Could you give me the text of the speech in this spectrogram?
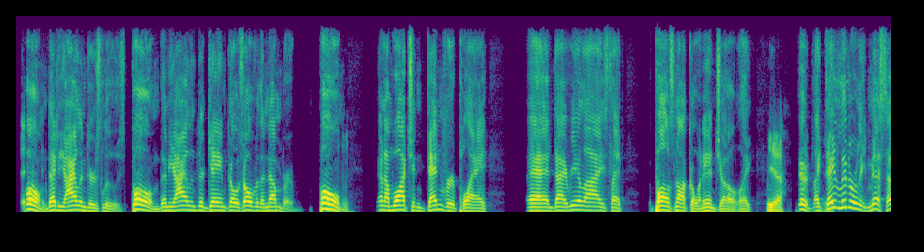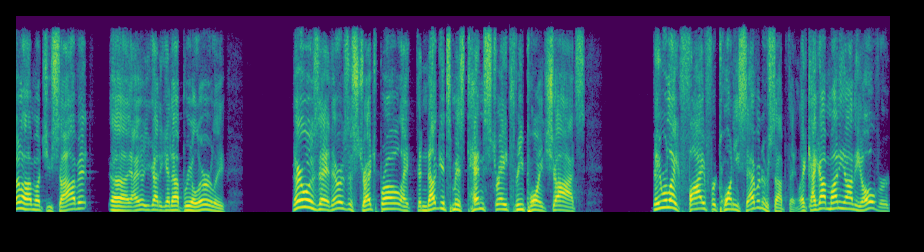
boom, then the Islanders lose. Boom, then the Islander game goes over the number. Boom, mm-hmm. then I'm watching Denver play, and I realize that the ball's not going in, Joe. Like, Yeah. dude, like they literally missed. I don't know how much you saw of it. Uh, I know you got to get up real early. There was a there was a stretch, bro. Like the Nuggets missed ten straight three point shots. They were like five for twenty seven or something. Like I got money on the over,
